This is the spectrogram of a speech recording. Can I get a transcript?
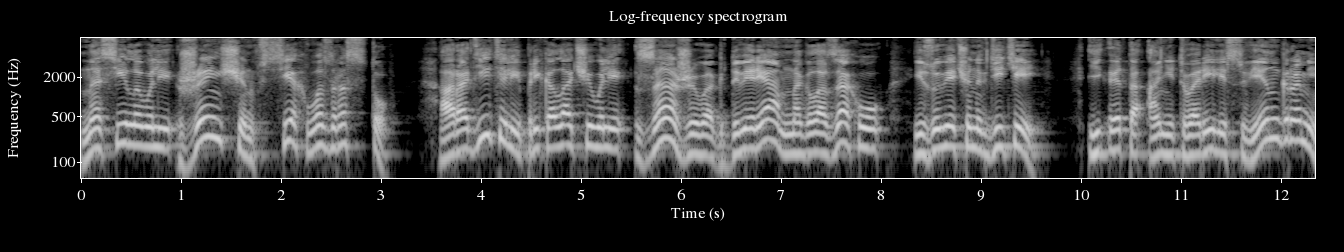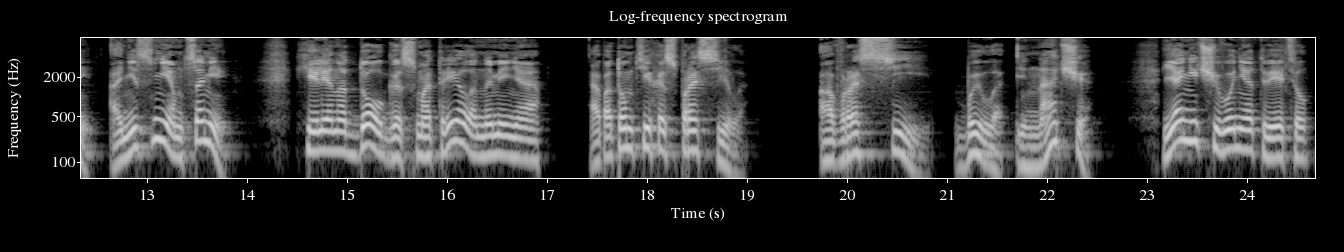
насиловали женщин всех возрастов, а родителей приколачивали заживо к дверям на глазах у изувеченных детей. И это они творили с венграми, а не с немцами. Хелена долго смотрела на меня, а потом тихо спросила. А в России было иначе? Я ничего не ответил.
